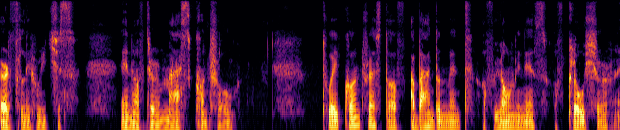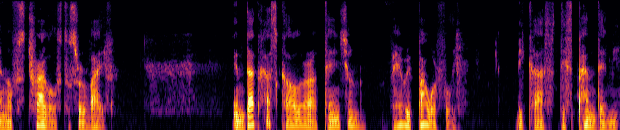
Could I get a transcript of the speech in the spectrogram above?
earthly riches and of their mass control, to a contrast of abandonment, of loneliness, of closure, and of struggles to survive. And that has called our attention very powerfully because this pandemic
